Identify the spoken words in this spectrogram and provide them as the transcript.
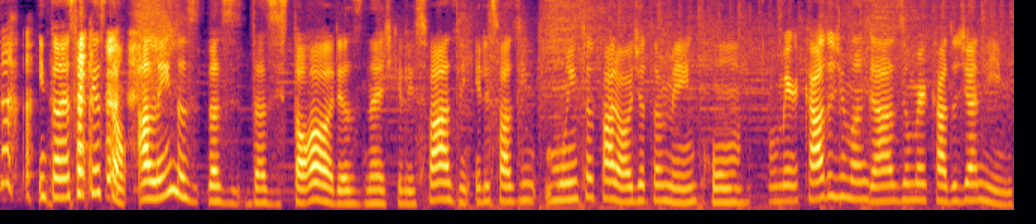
então, essa é questão. Além das, das, das histórias, né, que eles fazem, eles fazem muita paródia também com o mercado de mangás e o mercado de animes.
